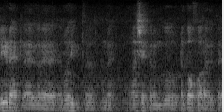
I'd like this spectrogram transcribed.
ಲೀಡ್ ಆ್ಯಕ್ಟರ್ ಆಗಿದ್ದಾರೆ ರೋಹಿತ್ ಅಂದರೆ ರಾಜಶೇಖರನ್ಗೂ ಟಗ್ ಆಫ್ ವಾರ್ ಆಗುತ್ತೆ.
